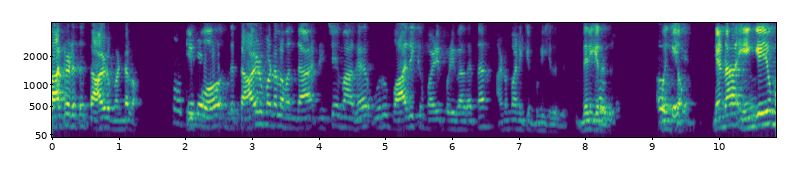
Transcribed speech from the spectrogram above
காற்றழுத்த தாழ்வு மண்டலம். இப்போ இந்த தாழ்வு மண்டலம் வந்தா நிச்சயமாக ஒரு பாதிக்கும் மழை பொழிவாகத்தான் அனுமானிக்க முடிகிறது தெரிகிறது. கொஞ்சம். ஏன்னா இங்கேயும்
